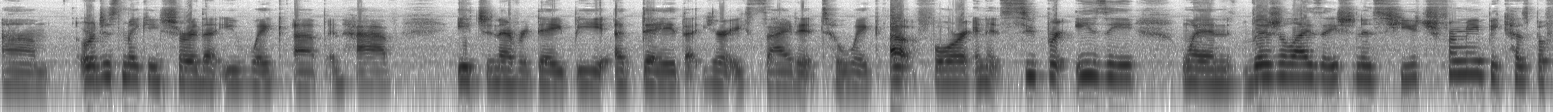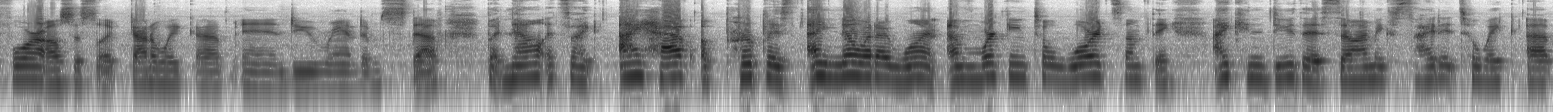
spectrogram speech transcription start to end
um, or just making sure that you wake up and have each and every day be a day that you're excited to wake up for. And it's super easy when visualization is huge for me because before I was just like, gotta wake up and do random stuff. But now it's like, I have a purpose. I know what I want. I'm working towards something. I can do this. So I'm excited to wake up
